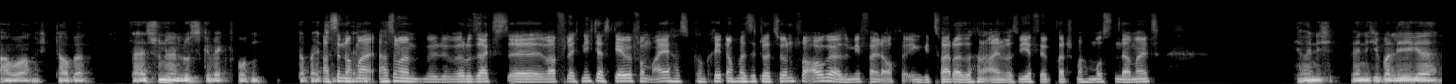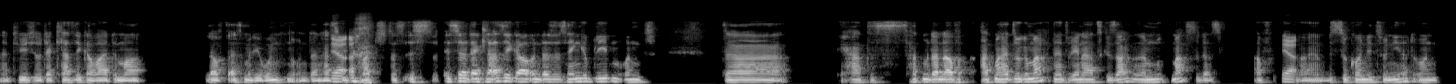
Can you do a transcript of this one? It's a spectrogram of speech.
aber ich glaube, da ist schon eine Lust geweckt worden. Dabei hast du noch mal, hast du mal, wo du sagst, äh, war vielleicht nicht das Gelbe vom Ei, hast du konkret noch mal Situationen vor Auge? Also mir fallen auch irgendwie zwei, drei Sachen ein, was wir für Quatsch machen mussten damals. Ja, wenn ich, wenn ich überlege, natürlich so der Klassiker war halt immer, lauft erstmal die Runden und dann hast ja. du Quatsch. Das ist, ist ja der Klassiker und das ist hängen geblieben und da, ja, das hat man dann auf, hat man halt so gemacht. Der Trainer hat es gesagt und dann machst du das. Auf, ja. äh, bist du konditioniert und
